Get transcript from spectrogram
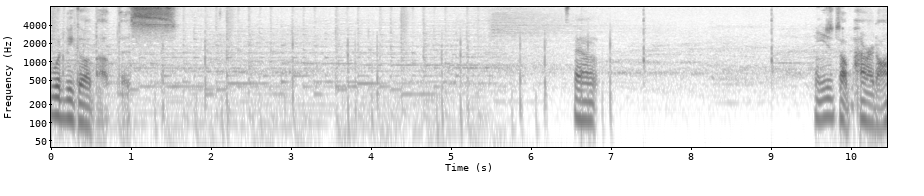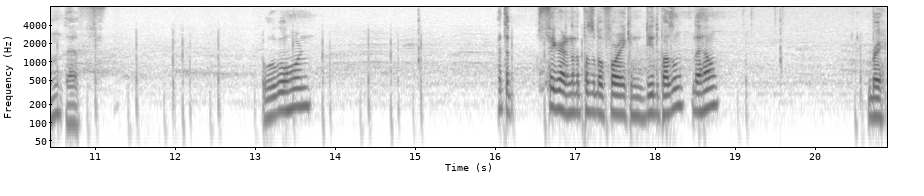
would we go about this? So. You just all power it on? The Flugelhorn? Have to figure out another puzzle before I can do the puzzle? The hell? Bruh.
